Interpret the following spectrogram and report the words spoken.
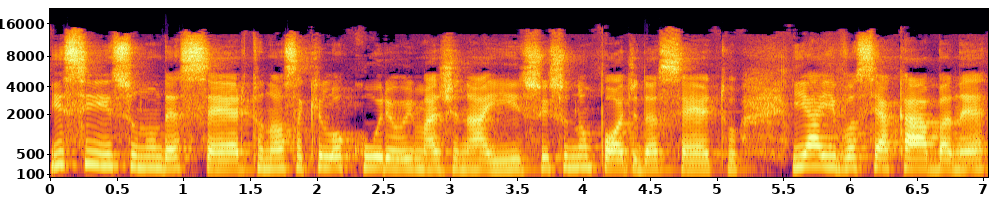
E se isso não der certo? Nossa, que loucura eu imaginar isso, isso não pode dar certo. E aí você acaba, né,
